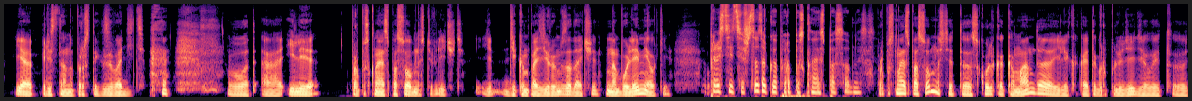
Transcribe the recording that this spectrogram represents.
Я перестану просто их заводить. Вот. а, Или пропускная способность увеличить. Декомпозируем задачи на более мелкие. Простите, что такое пропускная способность? Пропускная способность — это сколько команда или какая-то группа людей делает э,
